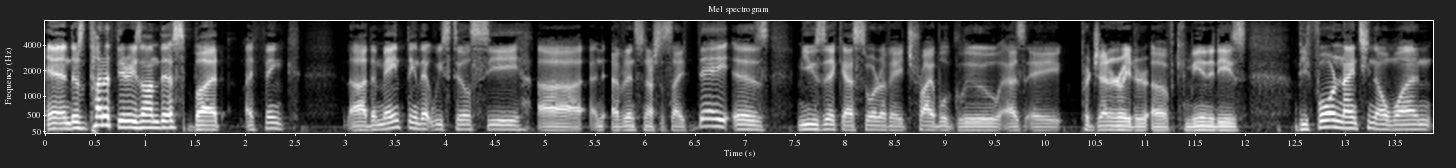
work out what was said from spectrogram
And there's a ton of theories on this, but I think uh, the main thing that we still see uh, evidence in our society today is music as sort of a tribal glue, as a progenitor of communities. Before 1901,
